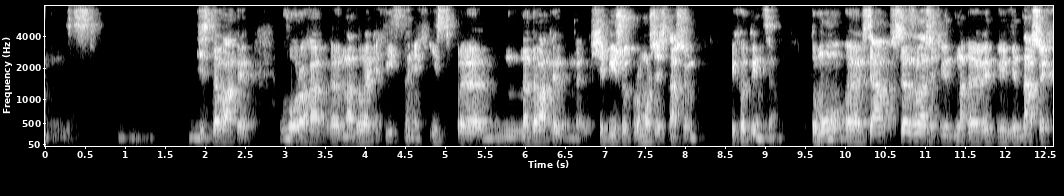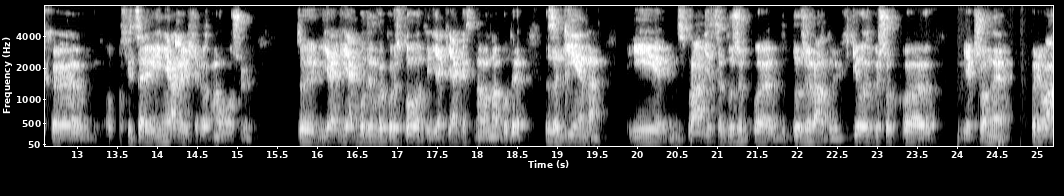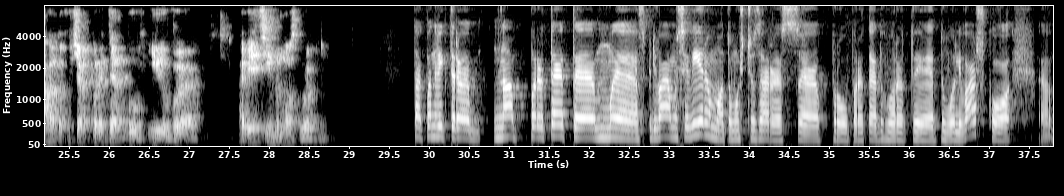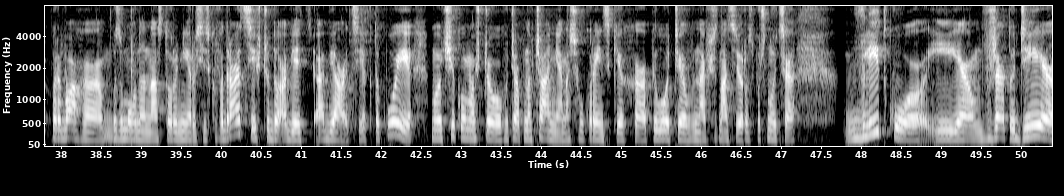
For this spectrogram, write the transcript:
діставати ворога е, на далеких відстанях і надавати ще більшу спроможність нашим піхотинцям. Тому вся все залежить від, від, від, наших е, офіцерів і генералів, ще раз наголошую. То як, як будемо використовувати, як якісно вона буде задіяна. І справді це дуже е, дуже радує. Хотілося б, щоб е, якщо не перевага, то хоча б паритет був і в авіаційному озброєнні. Так, пане Вікторе, на паритет е, ми сподіваємося, віримо, тому що зараз е, про паритет говорити доволі важко. Е, Перевага безумовно на стороні Російської Федерації щодо авіа- авіації як такої. Ми очікуємо, що, хоча б навчання наших українських пілотів на F-16 розпочнуться. Влітку і вже тоді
